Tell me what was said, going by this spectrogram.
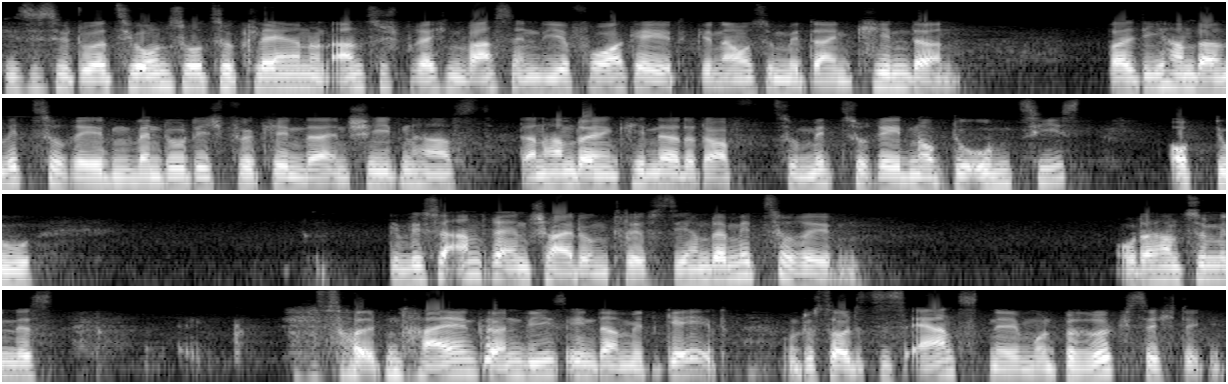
diese Situation so zu klären und anzusprechen, was in dir vorgeht, genauso mit deinen Kindern. Weil die haben da mitzureden, wenn du dich für Kinder entschieden hast. Dann haben deine Kinder dazu mitzureden, ob du umziehst, ob du gewisse andere Entscheidungen triffst. Die haben da mitzureden. Oder haben zumindest, sollten teilen können, wie es ihnen damit geht. Und du solltest es ernst nehmen und berücksichtigen.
